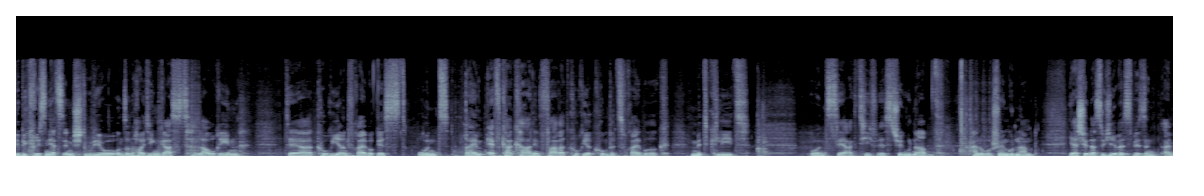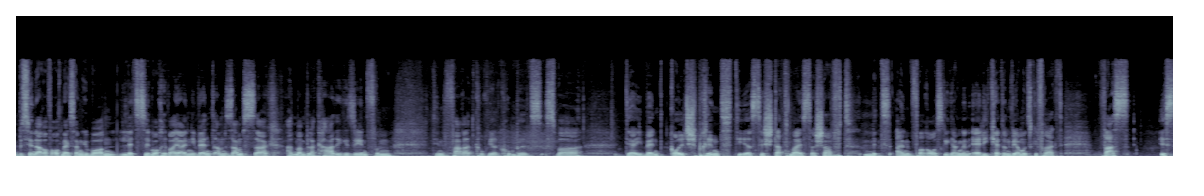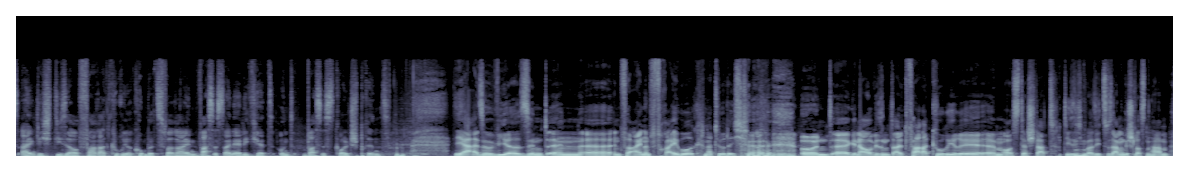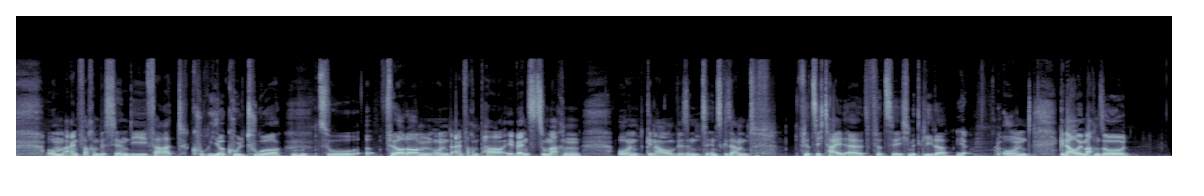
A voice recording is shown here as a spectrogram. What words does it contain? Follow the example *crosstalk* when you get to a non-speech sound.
Wir begrüßen jetzt im Studio unseren heutigen Gast, Laurin, der Kurier in Freiburg ist und beim FKK, den Fahrradkurierkumpels Freiburg, Mitglied und sehr aktiv ist. Schönen guten Abend. Hallo, schönen guten Abend. Ja, schön, dass du hier bist. Wir sind ein bisschen darauf aufmerksam geworden. Letzte Woche war ja ein Event. Am Samstag hat man Plakate gesehen von den Fahrradkurierkumpels. Es war der Event Goldsprint, die erste Stadtmeisterschaft mit einem vorausgegangenen Alley und wir haben uns gefragt, was ist eigentlich dieser Fahrradkurier-Kumpelsverein, was ist ein Alley und was ist Goldsprint? *laughs* Ja, also wir sind ein, äh, ein Verein in Freiburg natürlich. *laughs* und äh, genau, wir sind halt Fahrradkuriere ähm, aus der Stadt, die sich mhm. quasi zusammengeschlossen haben, um einfach ein bisschen die Fahrradkurierkultur mhm. zu äh, fördern und einfach ein paar Events zu machen. Und genau, wir sind insgesamt 40 Teil, äh, 40 Mitglieder. Ja. Und genau, wir machen so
